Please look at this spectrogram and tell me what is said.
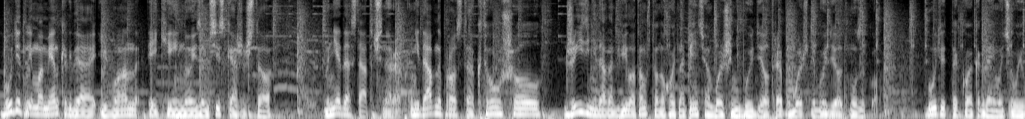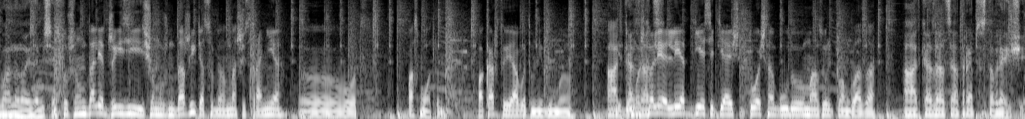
Будет ли момент, когда Иван, а.к. Noise MC, скажет, что мне достаточно рэпа? Недавно просто кто ушел? Джизи недавно объявил о том, что он уходит на пенсию, он больше не будет делать рэп, он больше не будет делать музыку. Будет такое когда-нибудь у Ивана Noise MC? Слушай, ну до лет Jay-Z еще нужно дожить, особенно в нашей стране. Э, вот. Посмотрим. Пока что я об этом не думаю. А И думаю, что отказаться, лет, лет 10 я еще точно буду мазурить вам глаза. а отказаться от рэп-составляющей?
